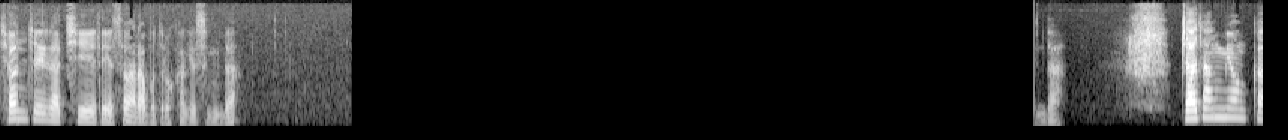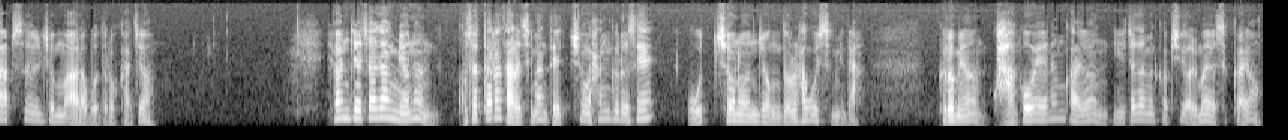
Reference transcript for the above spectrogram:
현재 가치에 대해서 알아보도록 하겠습니다. 짜장면 값을 좀 알아보도록 하죠. 현재 짜장면은 곳에 따라 다르지만 대충 한 그릇에 5천원 정도를 하고 있습니다. 그러면 과거에는 과연 이 짜장면 값이 얼마였을까요?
